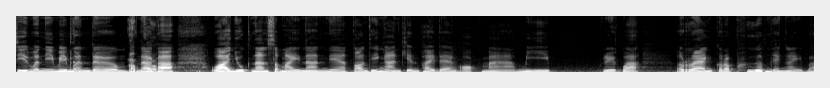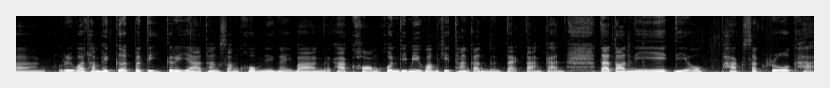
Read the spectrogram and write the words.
จีนวันนี้ไม่เหมือนเดิมครับนะคะ ว่ายุคนั้นสมัยนั้นเนี่ยตอนที่งานเขียนภัยแดงออกมามีเรียกว่าแรงกระเพื่อมยังไงบ้าง หรือว่าทำให้เกิดปฏิกิริยาทางสังคมยังไงบ้างนะคะ ของคนที่มีความคิดทางการเมืองแตกต่างกัน แต่ตอนนี้เดี๋ยวพักสักครู่ค่ะ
